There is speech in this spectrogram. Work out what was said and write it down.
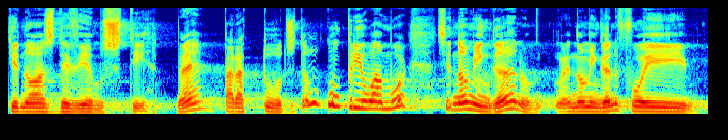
que nós devemos ter. Né, para todos. Então, cumpriu o amor, se não me engano, não me engano, foi.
